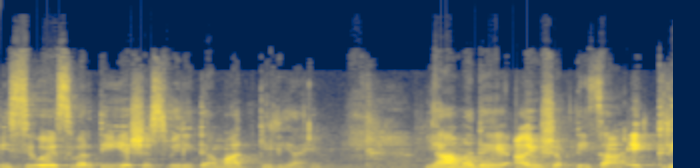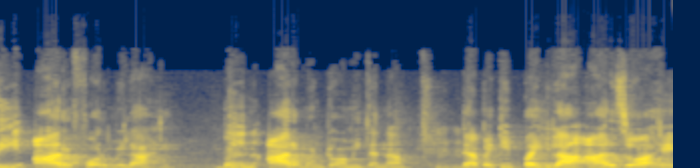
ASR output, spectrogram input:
पी सी ओ एसवरती यशस्वीरित्या मात केली आहे. यामध्ये आयुशक्तीचा एक थ्री आर फॉर्म्युला आहे. तीन आर म्हणतो आम्ही त्यांना. त्यापैकी पहिला आर जो आहे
